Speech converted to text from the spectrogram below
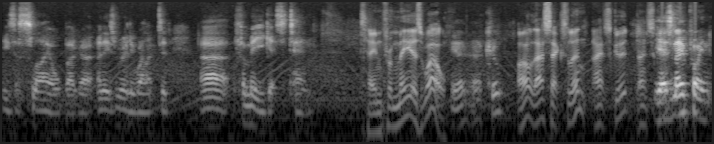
He's a sly old bugger, and he's really well acted. Uh, for me, he gets a ten. Ten from me as well. Yeah, uh, cool. Oh, that's excellent. That's good. That's Yeah, there's no point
